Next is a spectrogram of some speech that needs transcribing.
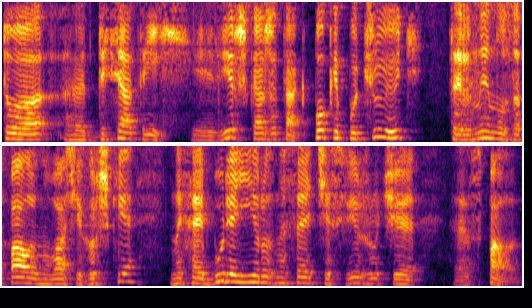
то е, 10-й вірш каже так: поки почують тернину запалену ваші горшки, нехай буря її рознесе, чи свіжу, чи спалену.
